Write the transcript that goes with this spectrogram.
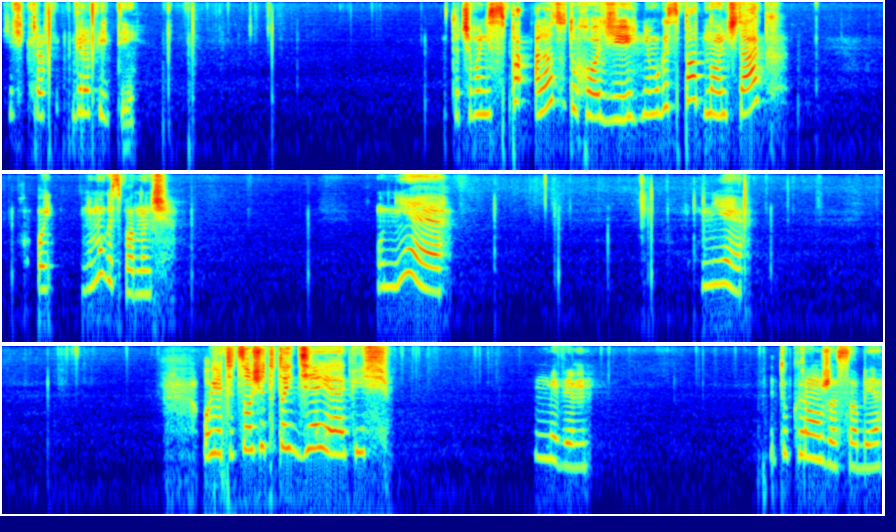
Jakieś graf- graffiti. To trzeba nie spa... Ale o co tu chodzi? Nie mogę spadnąć, tak? Oj, nie mogę spadnąć. O nie. Nie. O jacie, co się tutaj dzieje? Jakiś... Nie wiem. I tu krążę sobie.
